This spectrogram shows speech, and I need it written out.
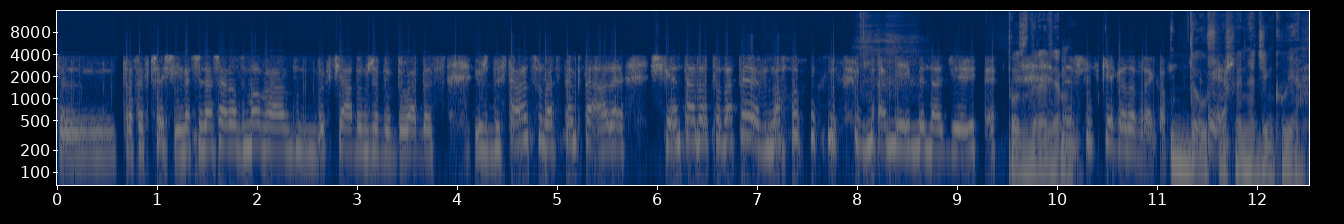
trochę wcześniej. Znaczy nasza rozmowa chciałabym, żeby była bez już dystansu następna, ale święta no to na pewno. Miejmy nadzieję. Pozdrawiam. Wszystkiego dobrego. Do usłyszenia. Dziękuję.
